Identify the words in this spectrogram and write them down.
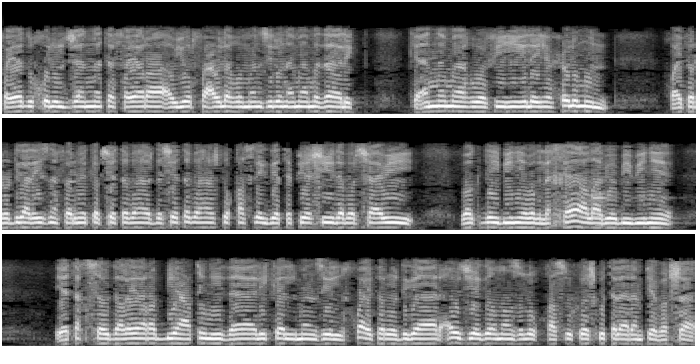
فيدخل الجنة فيرى أو يرفع له منزل أمام ذلك كأنما هو فيه إليه حلم. خواهي پروردگار إذن فرمي كبشت بهاش دشت بهاش تو قصرك ديت بيشي لبرشاوي وقت دي بيني وقت لخيال بيو بيبيني يتقسو دغيا ربي أعطني ذلك المنزل. خواهي پروردگار أو جيغو منزل قصر كشكو تلارم بيبخشا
